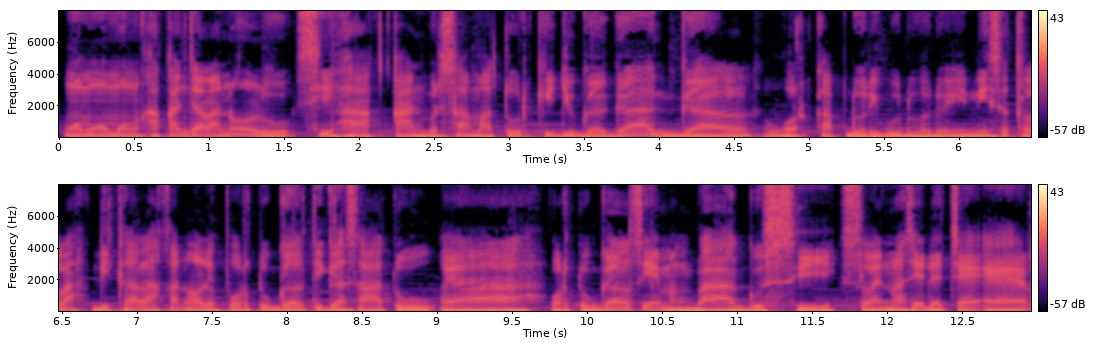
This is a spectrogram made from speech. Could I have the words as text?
ngomong-ngomong Hakan Calhanoglu, si Hakan bersama Turki juga gagal World Cup 2022 ini setelah dikalahkan oleh Portugal 3-1. Ya, Portugal sih emang bagus sih. Selain masih ada CR,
